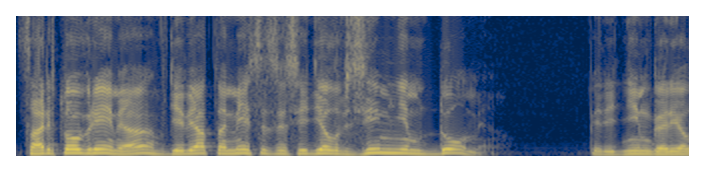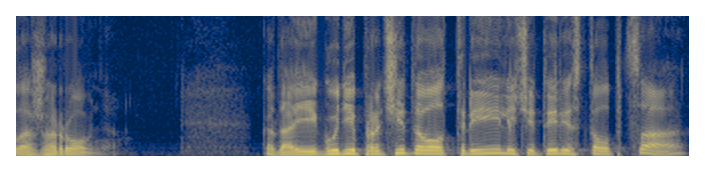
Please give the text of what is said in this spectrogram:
Царь в то время в девятом месяце сидел в зимнем доме. Перед ним горела жаровня. Когда Иегудий прочитывал три или четыре столбца,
